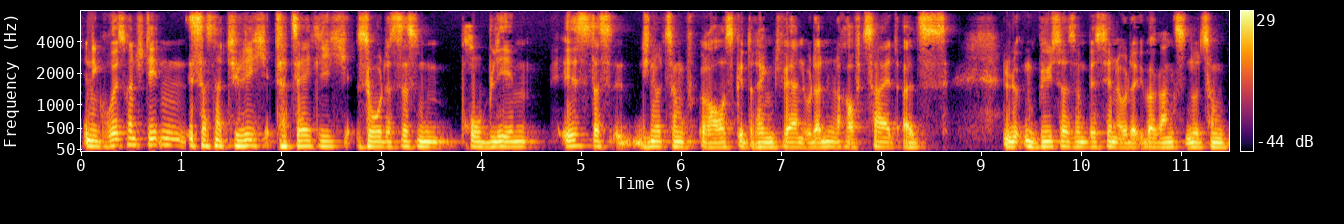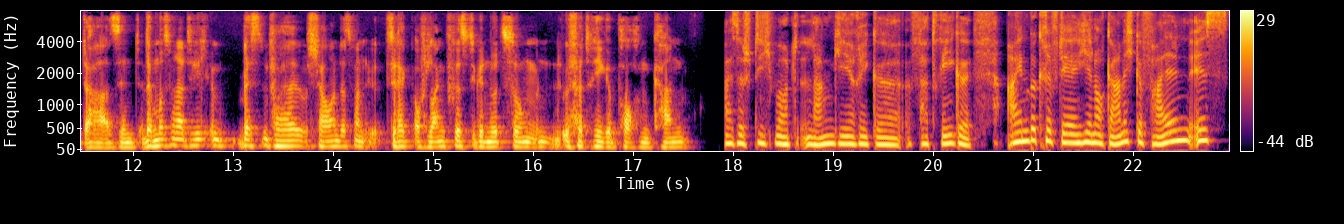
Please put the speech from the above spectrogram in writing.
In den größeren Städten ist das natürlich tatsächlich so, dass das ein Problem ist, dass die Nutzung rausgedrängt werden oder nur noch auf Zeit als Lückenbüßer so ein bisschen oder Übergangsnutzung da sind. Da muss man natürlich im besten Fall schauen, dass man direkt auf langfristige Nutzung und Verträge pochen kann. Also Stichwort langjährige Verträge. Ein Begriff, der hier noch gar nicht gefallen ist,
